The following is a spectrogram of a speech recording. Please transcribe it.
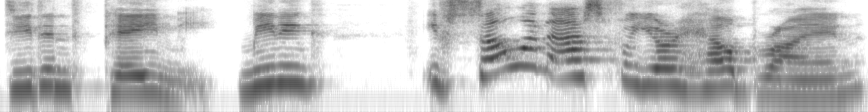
didn't pay me? Meaning, if someone asked for your help, Brian,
